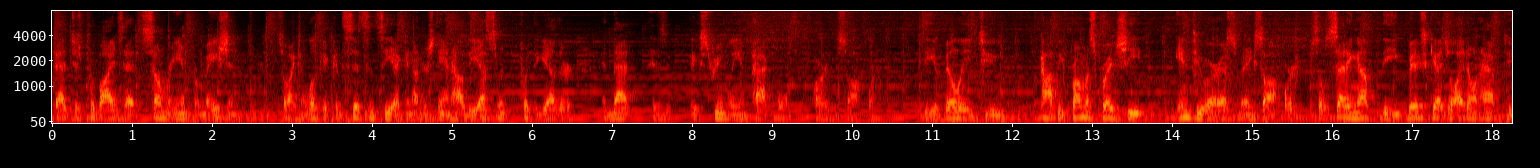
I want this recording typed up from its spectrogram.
that just provides that summary information so I can look at consistency, I can understand how the estimate put together, and that is an extremely impactful part of the software the ability to copy from a spreadsheet into our estimating software. So setting up the bid schedule, I don't have to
